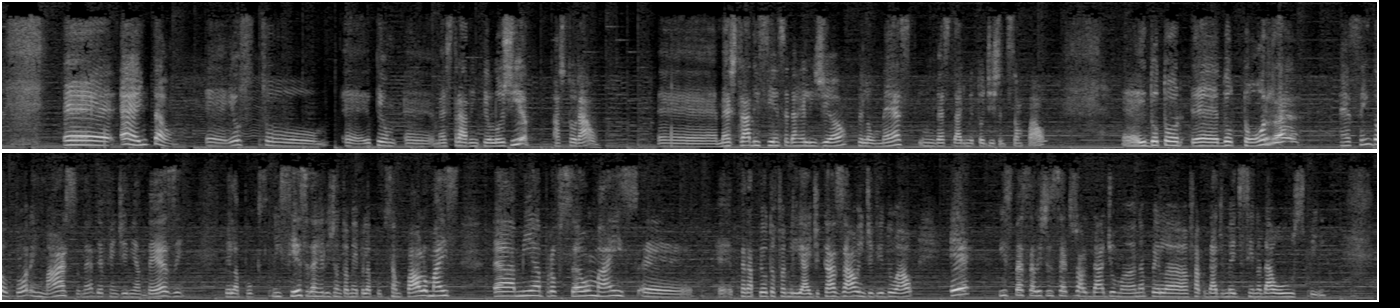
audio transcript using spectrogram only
é, é, então, é, eu sou, é, eu tenho é, mestrado em teologia pastoral, é, mestrado em ciência da religião pela UMESP, Universidade Metodista de São Paulo, é, e doutor, doutora, recém-doutora em março, né, defendi minha tese pela PUC, em ciência da religião também pela PUC São Paulo, mas a minha profissão mais é, é, terapeuta familiar de casal, individual e especialista em sexualidade humana pela Faculdade de Medicina da USP.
